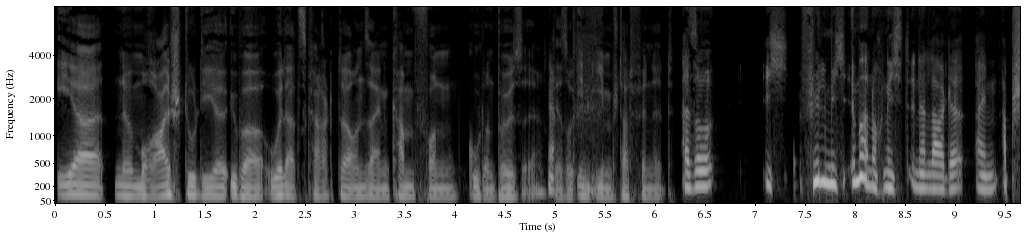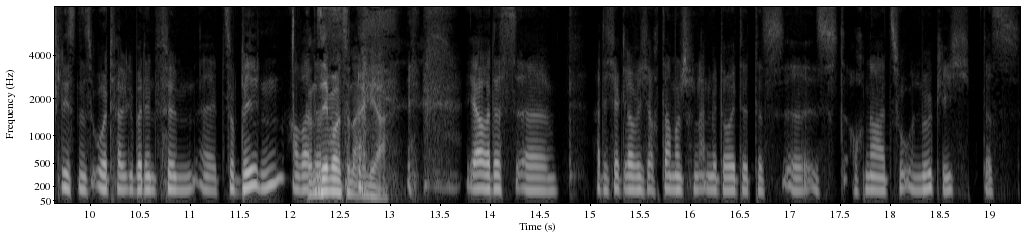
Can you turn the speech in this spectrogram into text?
eher eine Moralstudie über Willards Charakter und seinen Kampf von Gut und Böse, Ja. der so in ihm stattfindet? also ich fühle mich immer noch nicht in der Lage, ein abschließendes Urteil über den Film äh, zu bilden. Aber Dann das, sehen wir uns in einem Jahr. Ja, aber das äh, hatte ich ja, glaube ich, auch damals schon angedeutet. Das äh, ist auch nahezu unmöglich, das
